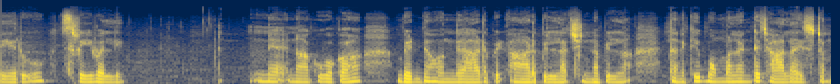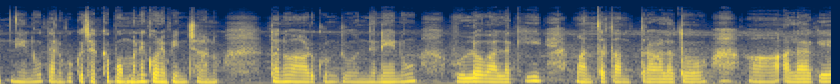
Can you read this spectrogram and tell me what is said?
పేరు శ్రీవల్లి. నే నాకు ఒక బిడ్డ ఉంది ఆడపి ఆడపిల్ల చిన్నపిల్ల తనకి బొమ్మలంటే చాలా ఇష్టం. నేను తనకు ఒక చెక్క బొమ్మని కొనిపించాను. తను ఆడుకుంటూ ఉంది. నేను ఊళ్ళో వాళ్ళకి మంత్రతంత్రాలతో అలాగే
